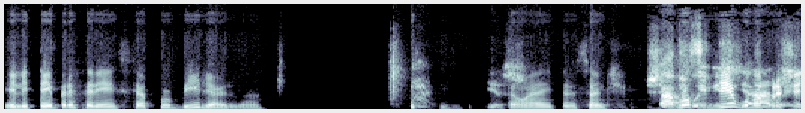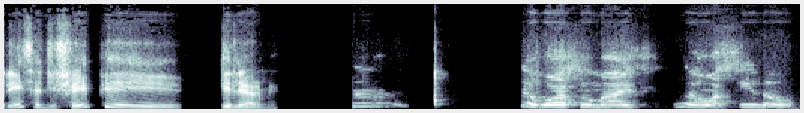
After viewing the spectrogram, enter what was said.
ele tem preferência por billiard, né? isso. Então é interessante. Já fui Você tem alguma viciado em- preferência de shape, Guilherme? Eu gosto mais. Não, assim não.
